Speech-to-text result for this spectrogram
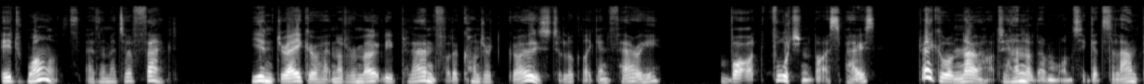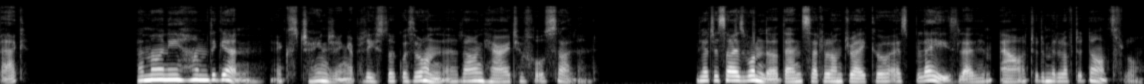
it was, as a matter of fact. He and Draco had not remotely planned for the conjured ghost to look like Inferi. But fortunate, I suppose, Draco will know how to handle them once he gets the land back. Hermione hummed again, exchanging a pleased look with Ron, allowing Harry to fall silent. He let his eyes wander, then settle on Draco as Blaise led him out to the middle of the dance floor.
